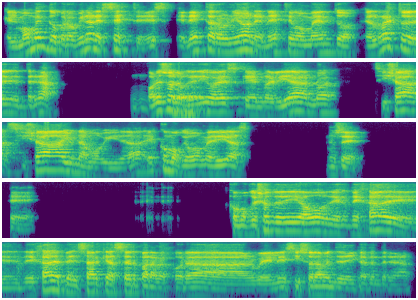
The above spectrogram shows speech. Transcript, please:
el momento para opinar es este, es en esta reunión, en este momento, el resto de entrenar. Por eso lo que digo es que en realidad no, si ya, si ya hay una movida, es como que vos me digas, no sé, eh, como que yo te diga vos, deja de, de pensar qué hacer para mejorar Vélez y solamente dedicate a entrenar.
